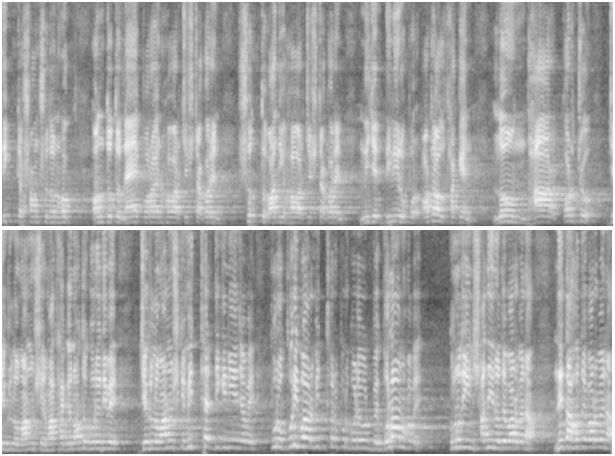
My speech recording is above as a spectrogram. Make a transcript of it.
দিকটা সংশোধন হোক, অন্তত ন্যায় পরায়ণ হওয়ার চেষ্টা করেন, সত্যবাদী হওয়ার চেষ্টা করেন, নিজের দিনের উপর অটল থাকেন লোন ধার, কর্য যেগুলো মানুষের মাথাকে নত করে দিবে, যেগুলো মানুষকে মিথ্যার দিকে নিয়ে যাবে, পুরো পরিবার মিথ্যার উপর গড়ে উঠবে, গোলাম হবে। কোনোদিন স্বাধীন হতে পারবে না, নেতা হতে পারবে না।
